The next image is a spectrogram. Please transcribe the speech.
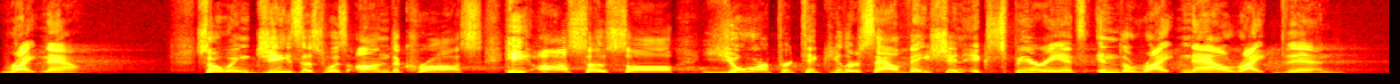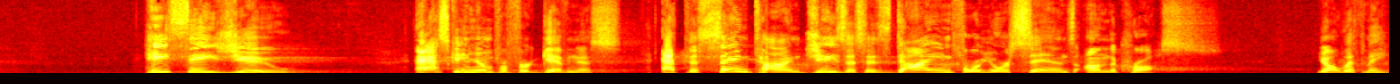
right now. So when Jesus was on the cross, he also saw your particular salvation experience in the right now, right then. He sees you asking him for forgiveness at the same time Jesus is dying for your sins on the cross. Y'all with me?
